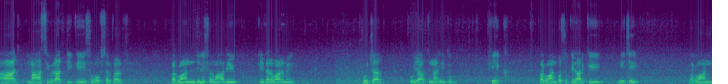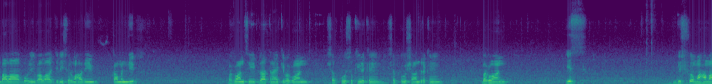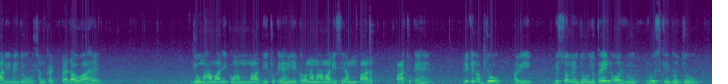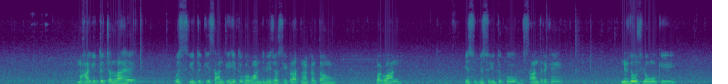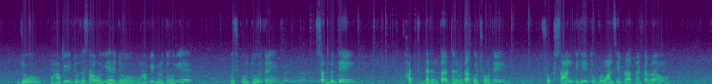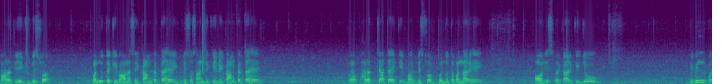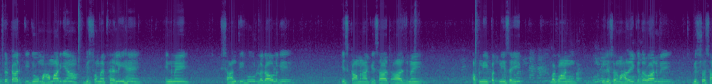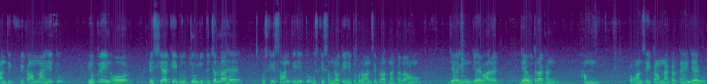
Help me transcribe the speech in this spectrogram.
आज महाशिवरात्रि के शुभ अवसर पर भगवान जलेश्वर महादेव के दरबार में पूजा पूजा अर्चना हेतु ठीक भगवान बसु केदार के नीचे भगवान बाबा, भोले बाबा, जलेश्वर महादेव का मंदिर। भगवान से प्रार्थना है कि भगवान सबको सुखी रखें, सबको शांत रखें। भगवान इस विश्व महामारी में जो संकट पैदा हुआ है जो महामारी को हम मात दे चुके हैं ये कोरोना महामारी से हम पार पा चुके हैं। लेकिन अब जो अभी विश्व में जो यूक्रेन और रू, रूस के विरुद्ध जो महायुद्ध चल रहा है उस युद्ध की शांति हेतु तो भगवान जलेश्वर से प्रार्थना करता हूँ। भगवान इस विश्व युद्ध को शांत रखें। निर्दोष लोगों की जो वहाँ पे दुर्दशा हो रही है, जो वहाँ पे मृत्यु हो रही है, उसको दूर करें। सद्बुद्धें हट धर्मता धर्मता को छोड़ दें। सुख शांति हेतु भगवान से प्रार्थना कर रहा हूँ। भारत एक विश्व बंधुत्व की भावना से काम करता है, विश्व शांति के लिए काम करता है। भारत चाहता है कि विश्व बंधुत्व बना रहे और इस प्रकार की जो विभिन्न प्रकार की जो महामारियाँ विश्व में फैली हैं, इनमें शांति हो, लगाव लगे। इस कामना के साथ आज मैं अपनी पत्नी सहित भगवान बिलेश्वर महादेव के दरबार में विश्व शांति की कामना हेतु यूक्रेन और रशिया के विरुद्ध जो युद्ध चल रहा है, उसकी शांति हेतु, उसके समझौते हेतु भगवान से प्रार्थना कर रहा हूँ। जय हिंद, जय भारत, जय उत्तराखंड। हम भगवान से कामना करते हैं, जय हो।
